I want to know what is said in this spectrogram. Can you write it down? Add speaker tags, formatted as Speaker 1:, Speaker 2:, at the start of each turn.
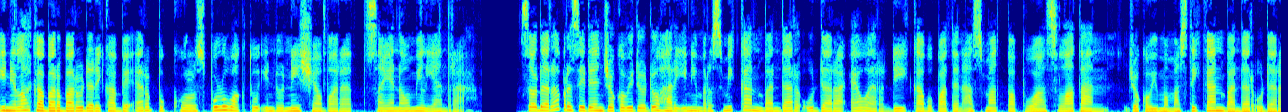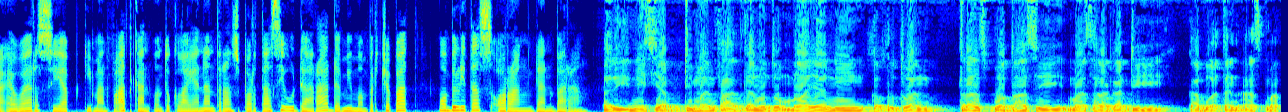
Speaker 1: Inilah kabar baru dari KBR pukul 10 waktu Indonesia Barat. Saya Naomi Liandra. Saudara Presiden Joko Widodo hari ini meresmikan Bandar Udara Ewer di Kabupaten Asmat, Papua Selatan. Jokowi memastikan Bandar Udara Ewer siap dimanfaatkan untuk layanan transportasi udara demi mempercepat mobilitas orang dan barang.
Speaker 2: Hari ini siap dimanfaatkan untuk melayani kebutuhan transportasi masyarakat di Kabupaten Asmat.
